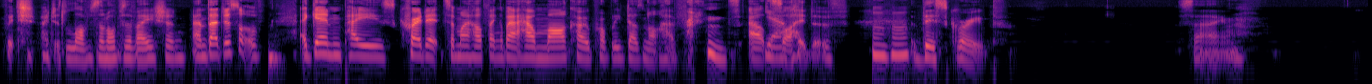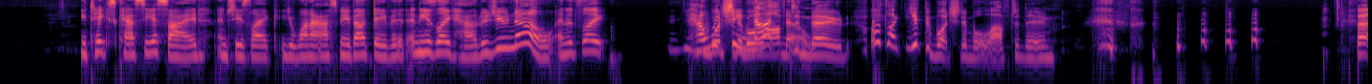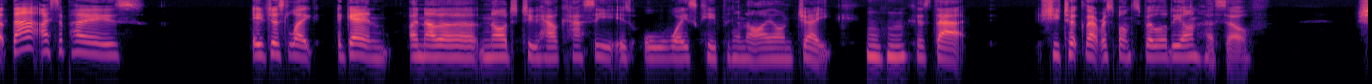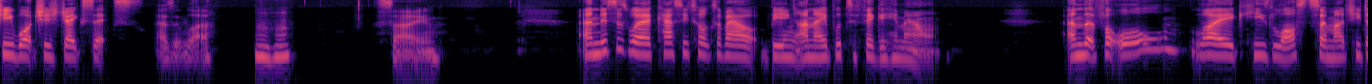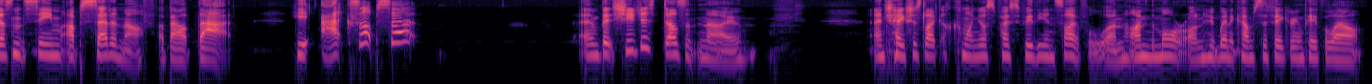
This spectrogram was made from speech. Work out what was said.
Which I just love as an observation. And that just sort of again pays credit to my whole thing about how Marco probably does not have friends outside of Mm-hmm. this group. So He takes Cassie aside and she's like, You want to ask me about David? And he's like, How did you know? And it's like, How would she him all not know? afternoon. I was like, you've been watching him all afternoon. but that, I suppose, it just like again another nod to how Cassie is always keeping an eye on Jake mm-hmm. because that she took that responsibility on herself. She watches Jake six, as it were. Mm-hmm. So, and this is where Cassie talks about being unable to figure him out. And that for all, like, he's lost so much, he doesn't seem upset enough about that. He acts upset. And, but she just doesn't know. And Jake's just like, oh, come on, you're supposed to be the insightful one. I'm the moron who, when it comes to figuring people out.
